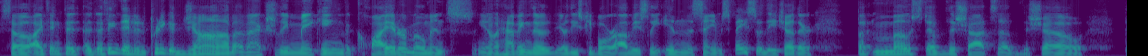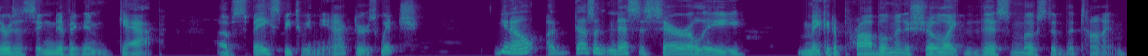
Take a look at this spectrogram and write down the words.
So I think that I think they did a pretty good job of actually making the quieter moments, you know, having the you know these people are obviously in the same space with each other, but most of the shots of the show there's a significant gap of space between the actors, which you know uh, doesn't necessarily make it a problem in a show like this most of the time.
